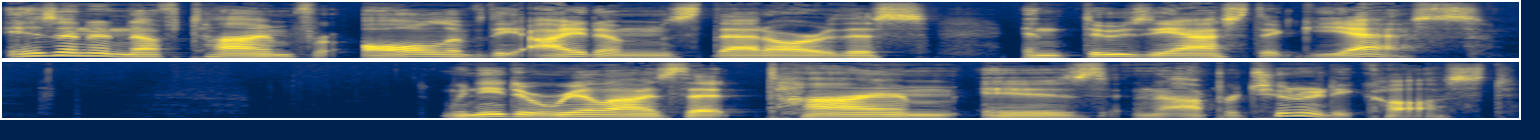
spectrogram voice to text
isn't enough time for all of the items that are this enthusiastic yes. We need to realize that time is an opportunity cost,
